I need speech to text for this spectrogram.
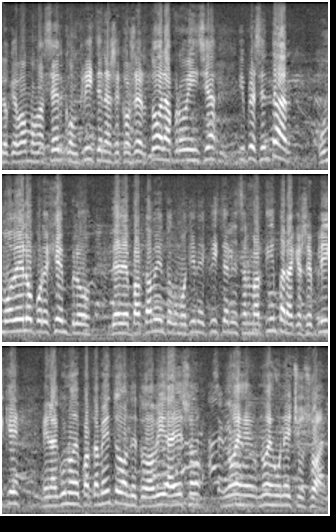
Lo que vamos a hacer con Cristian es recorrer toda la provincia y presentar un modelo, por ejemplo, de departamento como tiene Cristian en San Martín para que se aplique en algunos departamentos donde todavía eso no es, no es un hecho usual.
